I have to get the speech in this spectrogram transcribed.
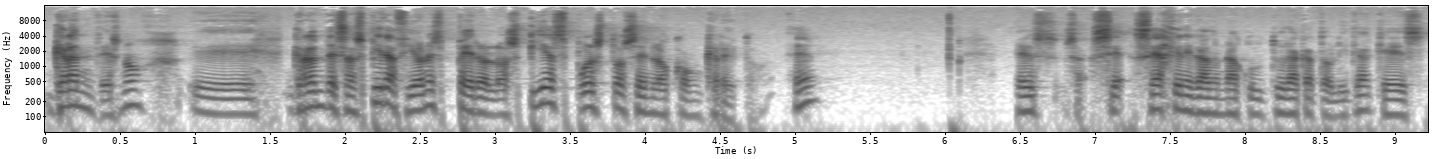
grandes, ¿no? Eh, grandes aspiraciones, pero los pies puestos en lo concreto. ¿eh? Es, se, ha generado una cultura católica que es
